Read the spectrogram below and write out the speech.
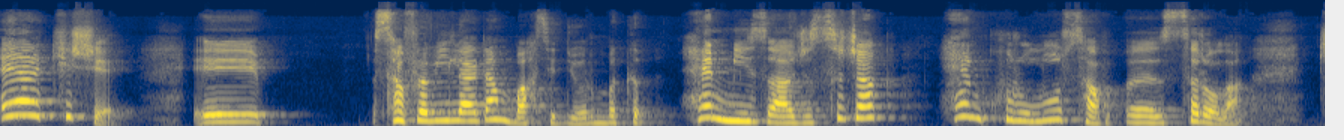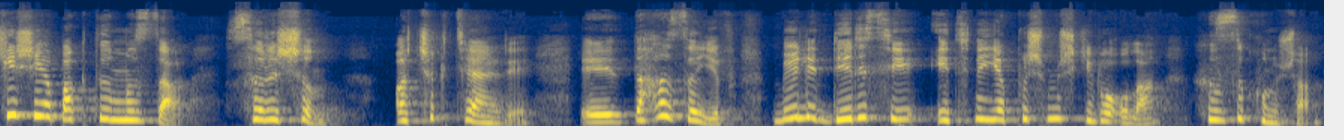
Eğer kişi e, safravilerden bahsediyorum bakın hem mizacı sıcak hem kuruluğu saf, e, sarı olan. Kişiye baktığımızda sarışın, açık tenli, e, daha zayıf, böyle derisi etine yapışmış gibi olan, hızlı konuşan,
